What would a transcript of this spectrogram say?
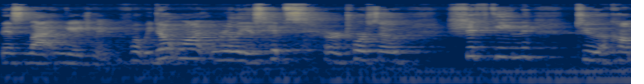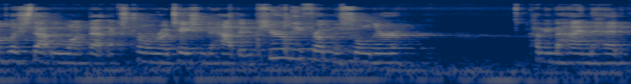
this lat engagement. What we don't want really is hips or torso shifting to accomplish that. We want that external rotation to happen purely from the shoulder, coming behind the head,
